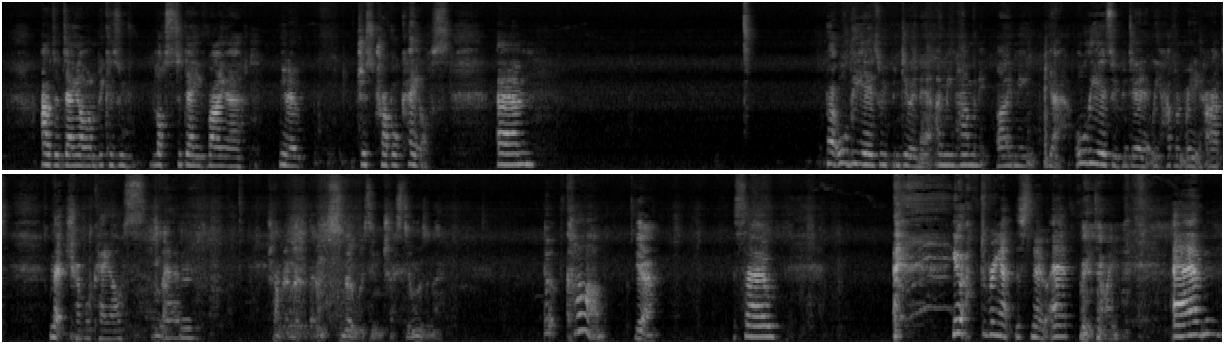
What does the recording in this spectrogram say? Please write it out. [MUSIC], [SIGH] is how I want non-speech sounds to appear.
add a day on because we've lost a day via, you know, just travel chaos. Um, but all the years we've been doing it, I mean, how many? I mean, yeah, all the years we've been doing it, we haven't really had much travel chaos. No. Um, Travelling over there in snow was interesting, wasn't it? but calm. Yeah. So [LAUGHS] you have to bring out the snow every time. [LAUGHS] um,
